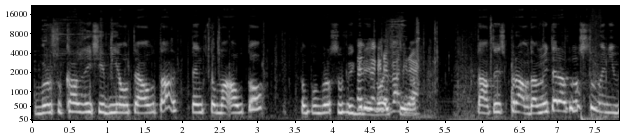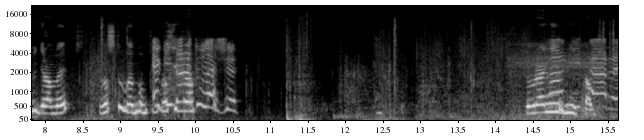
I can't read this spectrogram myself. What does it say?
po prostu każdy się bije o te auta, ten kto ma auto, to po prostu wygrywa. i wygrywa tyle. grę. Tak, to jest prawda, my teraz na stówę nie wygramy, na stówę, bo po Ej, prostu... gitara tu leży! Dobra, nie wnikam, gitarę!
